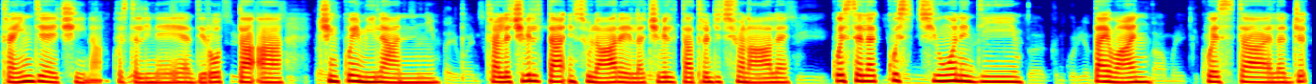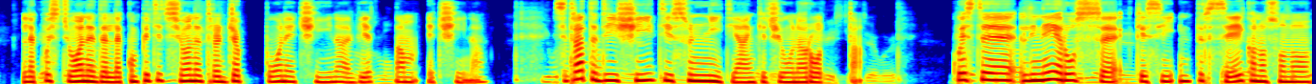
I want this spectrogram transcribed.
tra India e Cina. Questa linea di rotta ha 5.000 anni. Tra la civiltà insulare e la civiltà tradizionale, questa è la questione di Taiwan, questa è la, la questione della competizione tra Giappone e Cina, Vietnam e Cina. Si tratta di sciiti e sunniti, anche c'è una rotta. Queste linee rosse che si intersecano sono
